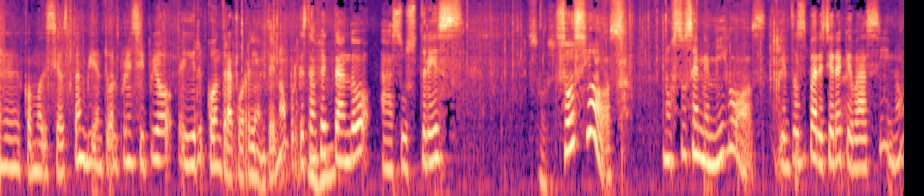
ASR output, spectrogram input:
eh, como decías también tú al principio, ir contracorriente, ¿no? Porque está afectando a sus tres socios. no sus enemigos. Y entonces pareciera que va así, ¿no?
